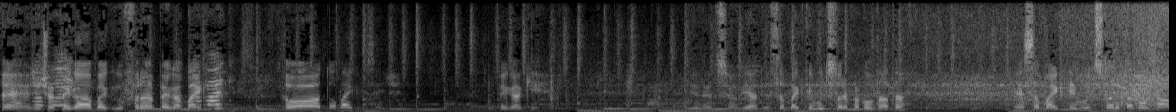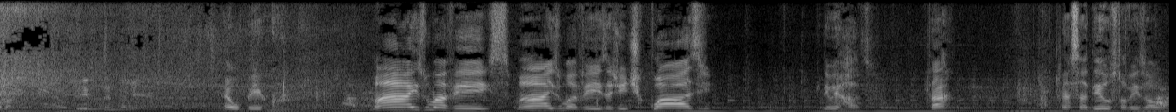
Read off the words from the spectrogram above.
É, a gente vai pegar a bike do Fran, pega a bike dele. Ó, tua bike, Vicente. Vamos pegar aqui. Meu Deus do céu, viado. Essa bike tem muita história pra contar, tá? Essa bike tem muita história pra contar, mano. É o beco. Mais uma vez, mais uma vez, a gente quase deu errado, tá? Graças a Deus, talvez ao,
